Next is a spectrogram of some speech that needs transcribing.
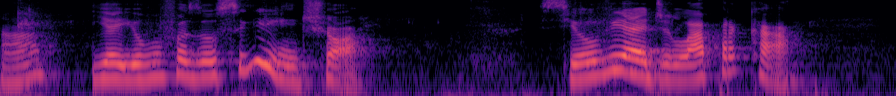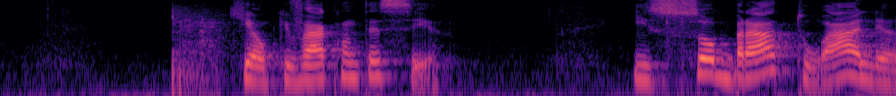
tá? E aí eu vou fazer o seguinte, ó. Se eu vier de lá pra cá, que é o que vai acontecer, e sobrar a toalha,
